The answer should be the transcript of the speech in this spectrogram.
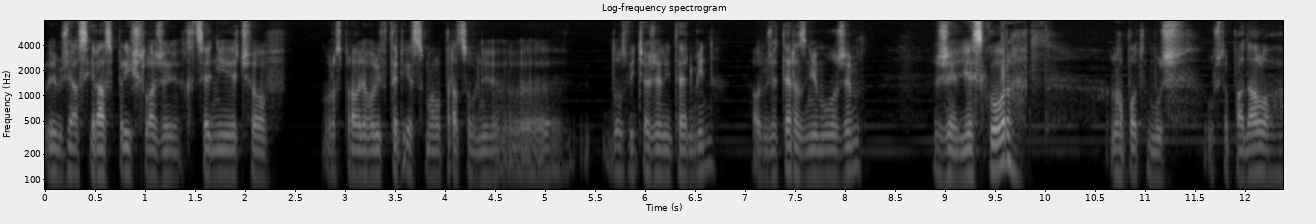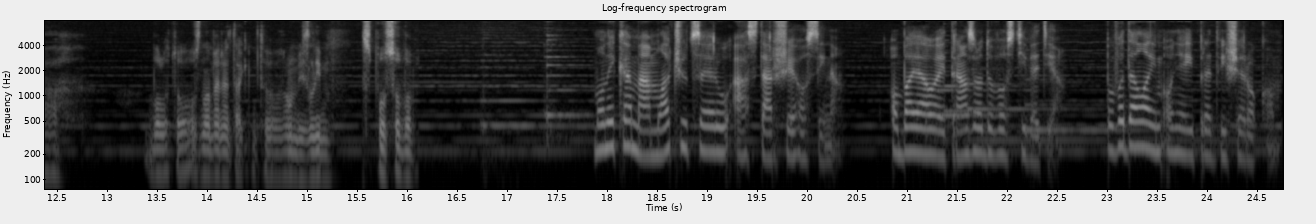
viem, že asi raz prišla, že chce niečo rozprávať, hovorí, vtedy som mal pracovne e, dosť vyťažený termín. A hovorím, že teraz nemôžem, že neskôr. No a potom už, už to padalo a bolo to oznamené takýmto veľmi zlým spôsobom. Monika má mladšiu dceru a staršieho syna. Obaja o jej transrodovosti vedia. Povedala im o nej pred vyše rokom.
